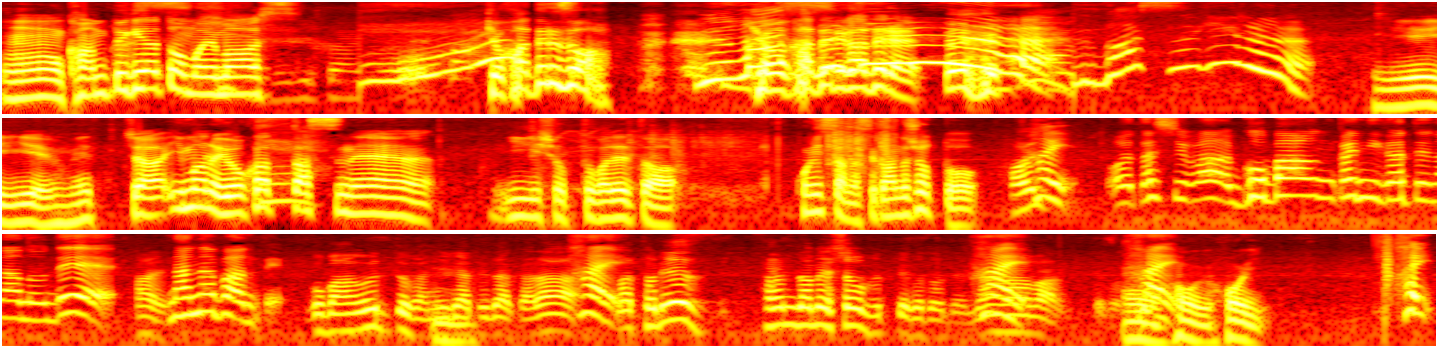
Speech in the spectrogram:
うん完璧だと思います。え今日勝てるぞ。ー、う今日勝てる勝てる。うますいえいえめっちゃ今の良かったっすね。いいショットが出た。小西さんのセカンドショット？はい。はい、私は5番が苦手なので、はい。7番で。5番ウッドが苦手だから、はい。まあ、とりあえず3打目勝負ってことではい。7番ってことで、はいほいほい。はい。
